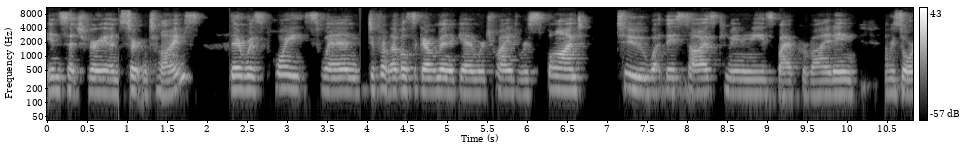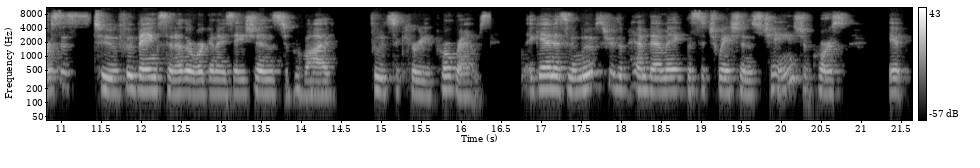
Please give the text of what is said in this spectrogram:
in such very uncertain times there was points when different levels of government again were trying to respond to what they saw as communities by providing resources to food banks and other organizations to provide food security programs again as we move through the pandemic the situation has changed of course it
